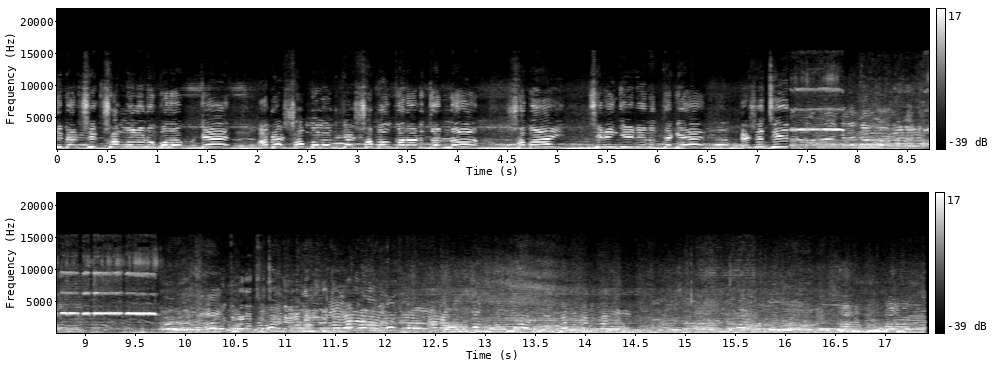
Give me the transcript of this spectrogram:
দ্বিবার্ষিক সম্মেলন উপলক্ষে আমরা সম্মেলনকে সফল করার জন্য সবাই চিরিঙ্গি ইউনিয়ন থেকে এসেছি। Come on!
